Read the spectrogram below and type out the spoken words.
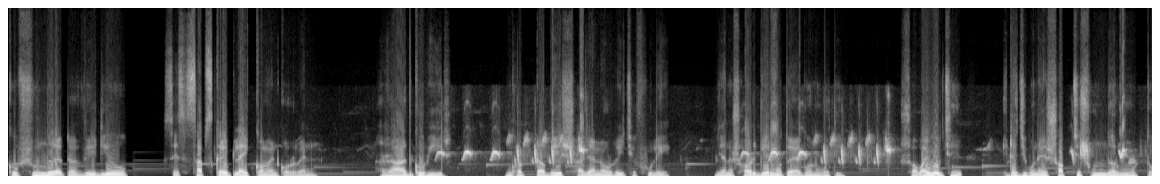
খুব সুন্দর একটা ভিডিও। সে সাবস্ক্রাইব, লাইক, কমেন্ট করবেন। রাত গভীর, ঘরটা বেশ সাজানো হয়েছে ফুলে, যেন স্বর্গের মতো এক অনুভূতি। সবাই বলছে, এটা জীবনের সবচেয়ে সুন্দর মুহূর্ত।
